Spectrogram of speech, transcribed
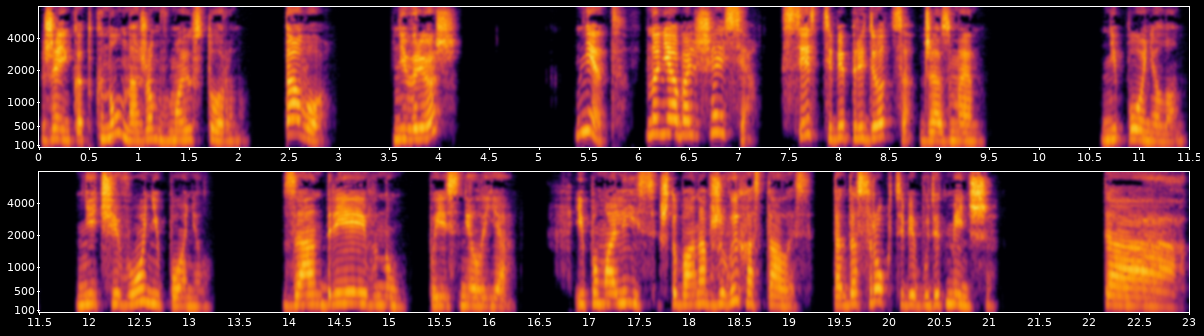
Женька ткнул ножом в мою сторону. Того. Не врешь? Нет, но не обольщайся. Сесть тебе придется, джазмен. Не понял он. Ничего не понял. За Андреевну, пояснила я. И помолись, чтобы она в живых осталась. Тогда срок тебе будет меньше. Так.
